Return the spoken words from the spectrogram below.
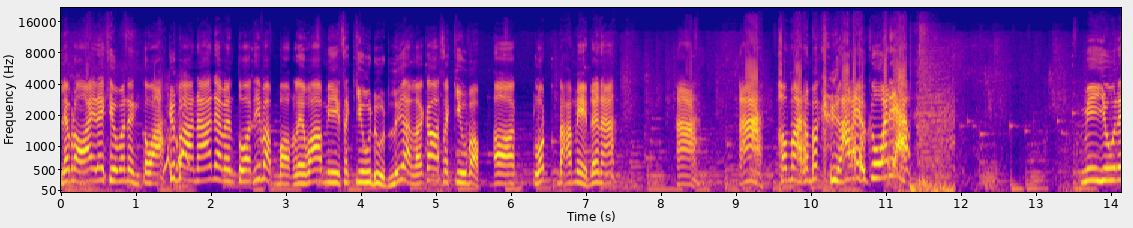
เรียบร้อยได้คิวมาหนึ่งตัว คือบานะเนี่ยเป็นตัวที่แบบบอกเลยว่ามีสกิลดูดเลือดแล้วก็สกิลแบบเอ่อลดดาเมจด้วยนะ อะอะเข้ามาทำมะเขืออะไรของกูวะเนี่ย มียูใน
